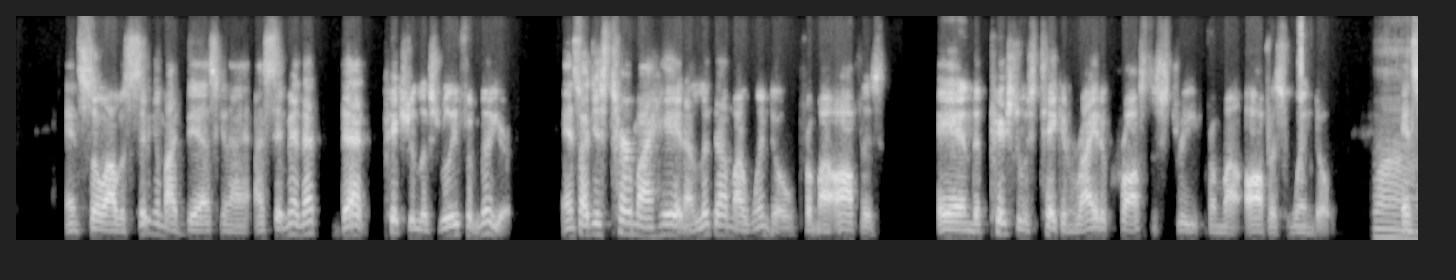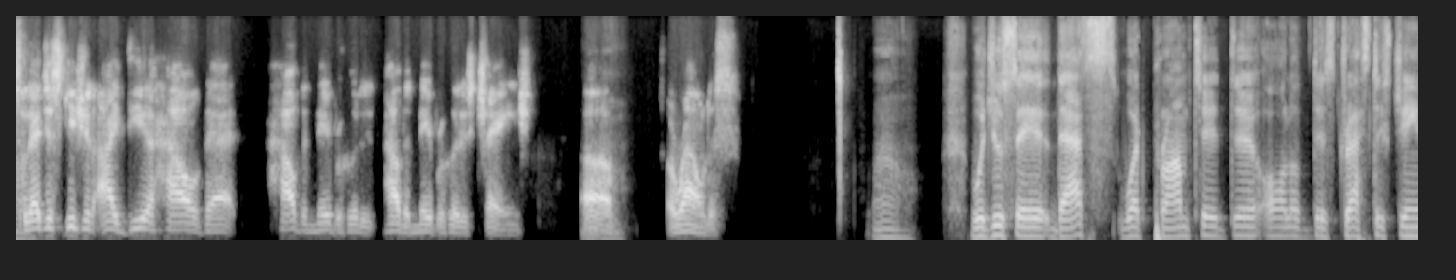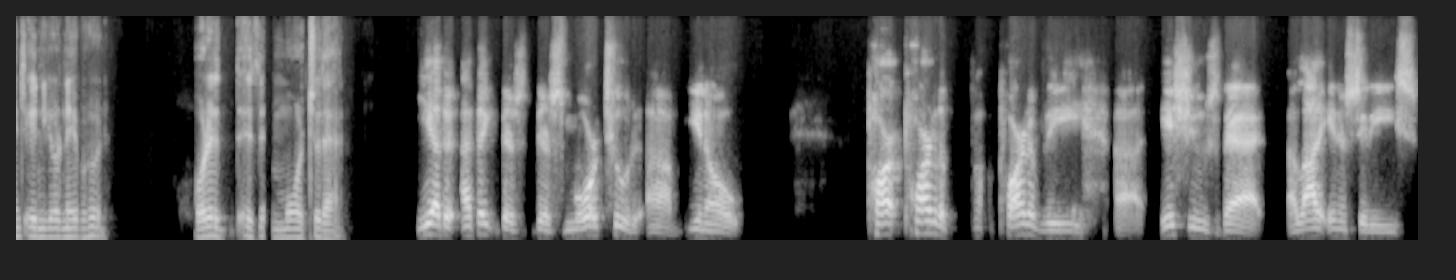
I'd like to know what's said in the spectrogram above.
And so I was sitting at my desk and I, I said, man, that that picture looks really familiar. And so I just turned my head and I looked out my window from my office and the picture was taken right across the street from my office window. Wow. And so that just gives you an idea how that how the neighborhood is how the neighborhood has changed. Wow. Um, around us. Wow. Would you say that's what prompted uh, all of this drastic change in your neighborhood, or is, is it more to that? Yeah, there, I think there's there's more to it. Um, you know, part part of the part of the uh, issues that a lot of inner cities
